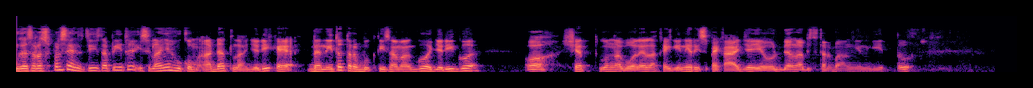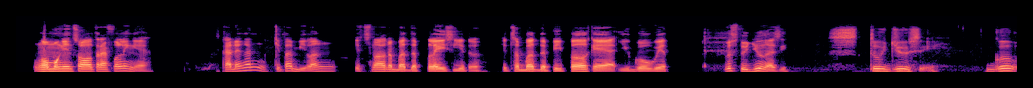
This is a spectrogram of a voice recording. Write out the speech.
nggak 100% sih tapi itu istilahnya hukum adat lah jadi kayak dan itu terbukti sama gue jadi gue oh shit gue nggak boleh lah kayak gini respect aja ya udah nggak bisa terbangin gitu Ngomongin soal traveling ya. Kadang kan kita bilang it's not about the place gitu. It's about the people kayak you go with. Lu setuju gak sih? setuju sih gue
